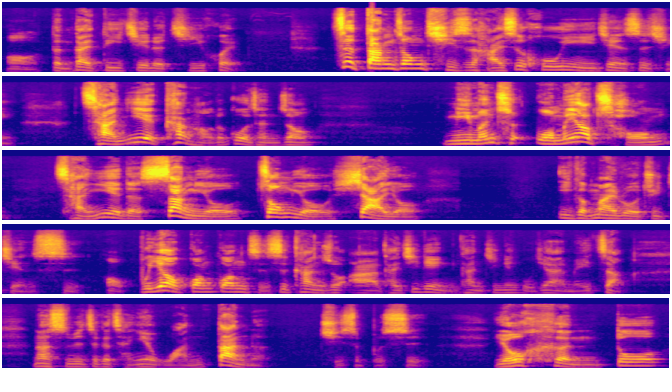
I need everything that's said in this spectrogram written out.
哦，等待低阶的机会。这当中其实还是呼应一件事情，产业看好的过程中。你们从我们要从产业的上游、中游、下游一个脉络去检视哦，不要光光只是看说啊，台积电，你看今天股价也没涨，那是不是这个产业完蛋了？其实不是，有很多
